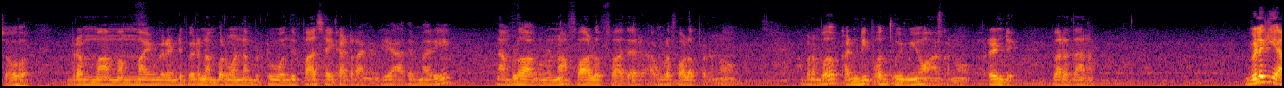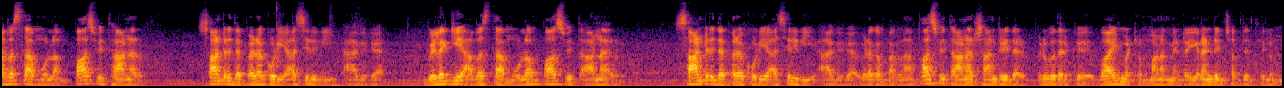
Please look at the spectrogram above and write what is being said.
ஸோ பிரம்மா மம்மா இவங்க ரெண்டு பேரும் நம்பர் ஒன் நம்பர் டூ வந்து பாஸ் ஆகி காட்டுறாங்க இல்லையா? அது மாதிரி நம்மளும் ஆகணும்னா ஃபாலோ ஃபாதர் அவங்கள ஃபாலோ பண்ணணும். அப்புறம் நம்ம கண்டிப்பாக தூய்மையும் ஆகணும். ரெண்டு வரதானம். விலகிய அவஸ்தா மூலம் பாஸ் வித் ஆனர் சான்றிதழ் பெறக்கூடிய அசிரிடி ஆகுக. விலகிய அவஸ்தா மூலம் பாஸ் வித் ஆனர் சான்றிதழ் பெறக்கூடிய அசிரிடி ஆக விளக்கம் பார்க்கலாம். பாஸ் வித் ஆனர் சான்றிதழ் பெறுவதற்கு வாய் மற்றும் மனம் என்ற இரண்டின் சப்தத்திலும்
